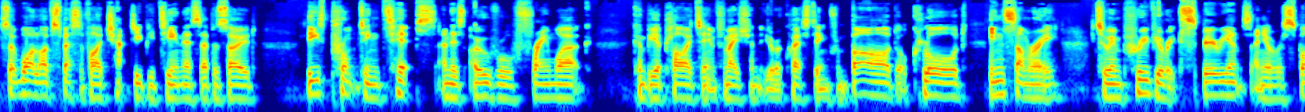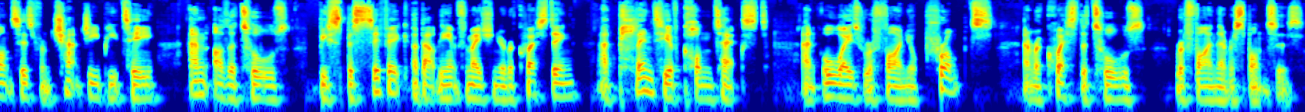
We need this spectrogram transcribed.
So while I've specified ChatGPT in this episode, these prompting tips and this overall framework can be applied to information that you're requesting from Bard or Claude. In summary, to improve your experience and your responses from ChatGPT and other tools, be specific about the information you're requesting, add plenty of context, and always refine your prompts and request the tools refine their responses.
